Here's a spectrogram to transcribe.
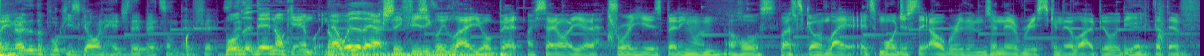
I didn't know that the bookies go and hedge their bets on Betfair. Well, th- they're not gambling. Now, whether they actually physically lay your bet, like say, oh yeah, Troy here is betting on a horse, let's go and lay it. It's more just the algorithms and their risk and their liability Yeah. that they've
